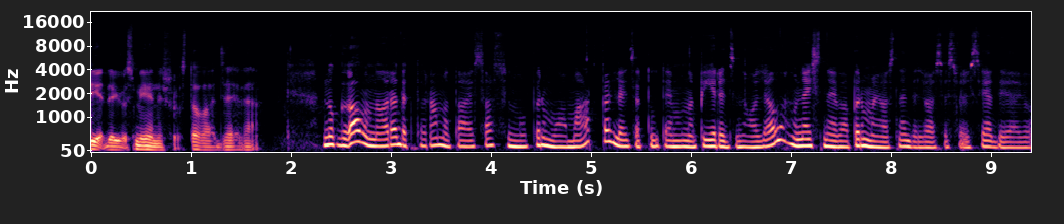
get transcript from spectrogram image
pēdējos mēnešos tavā dzīvēm? Nu, galvenā redaktora amatā es esmu no 1. mārta, līdz ar to mana pieredze nav liela. Un īstenībā pirmajos nedēļos es vēl sēdēju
